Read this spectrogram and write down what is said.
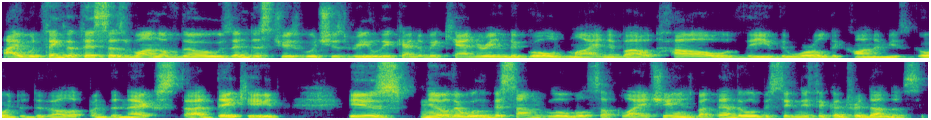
I would think that this is one of those industries which is really kind of a canary in the gold mine about how the, the world economy is going to develop in the next uh, decade. Is you know there will be some global supply chains, but then there will be significant redundancy.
